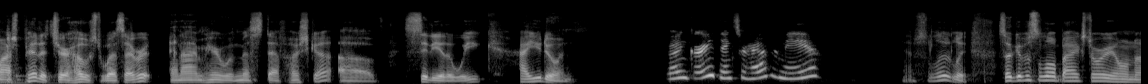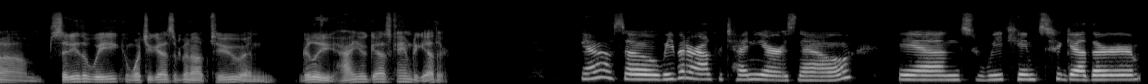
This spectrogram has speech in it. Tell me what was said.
Mosh Pit. It's your host Wes Everett, and I'm here with Miss Stef Hushka of City of the Weak. How you doing? Doing great. Thanks for having me. Absolutely. So give us a little backstory on um, City of the Weak and what you guys have been up to and really how you guys came together. Yeah, so we've been around for 10 years now, and we came together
